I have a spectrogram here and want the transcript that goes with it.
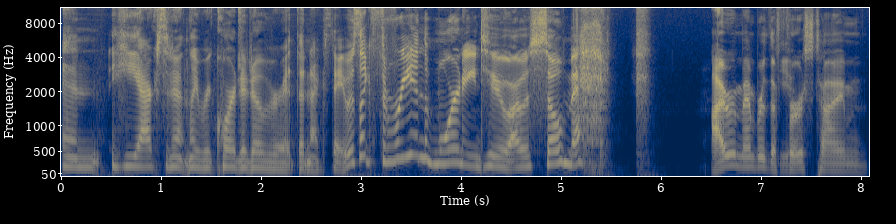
and he accidentally recorded over it the next day. It was like three in the morning, too. I was so mad. I remember the Yeah. first time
